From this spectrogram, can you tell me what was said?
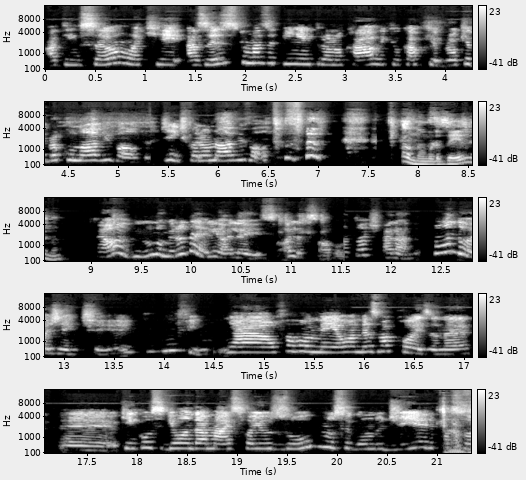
atenção é que às vezes que o Mazepin entrou no carro e que o carro quebrou, quebrou com nove voltas. Gente, foram nove voltas. É o número dele, né? É o número dele, olha isso. Olha só, não tô parada. Não andou, gente. Enfim. E a Alfa Romeo a mesma coisa, né? É, quem conseguiu andar mais foi o Zul no segundo dia. Ele passou,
